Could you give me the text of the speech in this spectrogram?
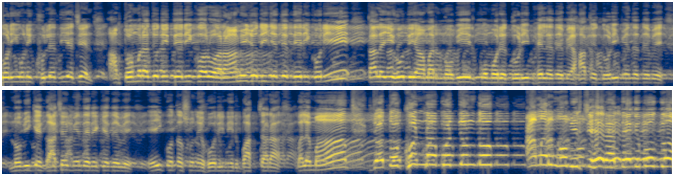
দড়ি উনি খুলে দিয়েছেন। তোমরা যদি দেরি করো, আর আমি যদি যেতে দেরি করি, তাহলে ইহুদি আমার নবীর কোমরে দড়ি ফেলে দেবে, হাতে দড়ি বেঁধে দেবে, নবীকে গাছে বেঁধে রেখে দেবে। এই কথা শুনে হরিণীর বাচ্চারা বলে, মা, যতক্ষণ না পর্যন্ত আমার নবীর চেহারা দেখব গো।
